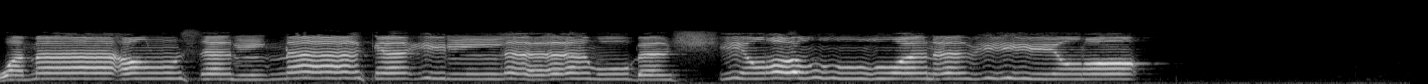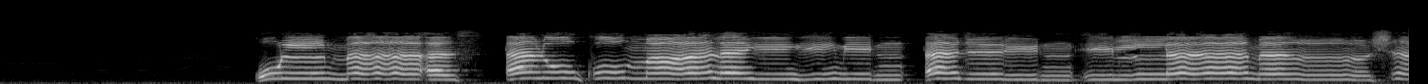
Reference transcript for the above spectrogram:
وَمَا أَرْسَلْنَاكَ إِلَّا مُبَشِّرًا وَنَذِيرًا قُلْ مَا أَسْأَلُكُمْ عَلَيْهِ مِنْ أَجْرٍ إِلَّا مَنْ شَاءَ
